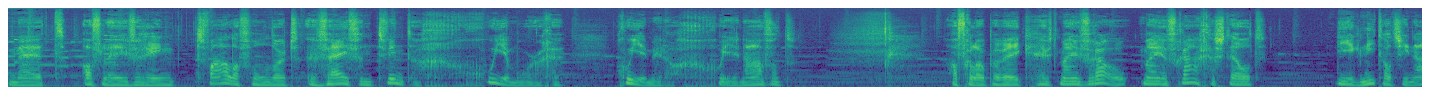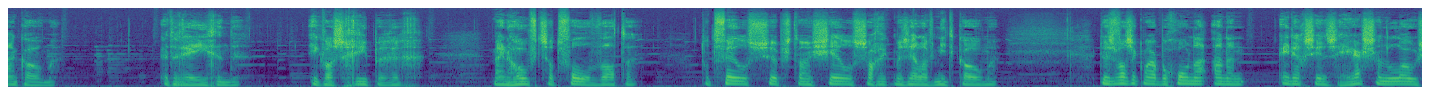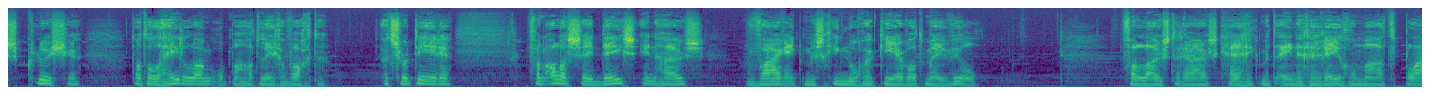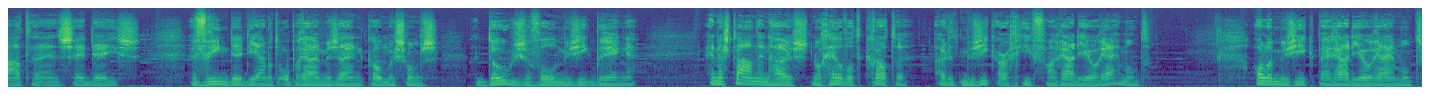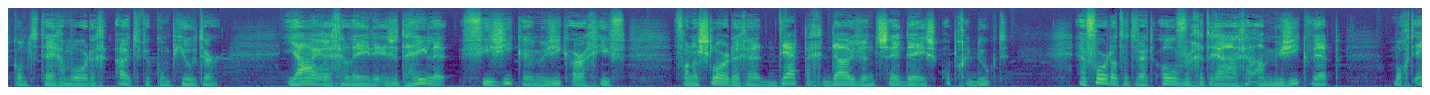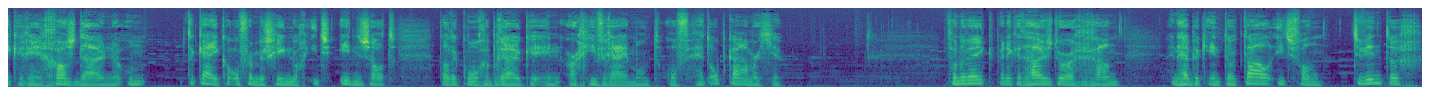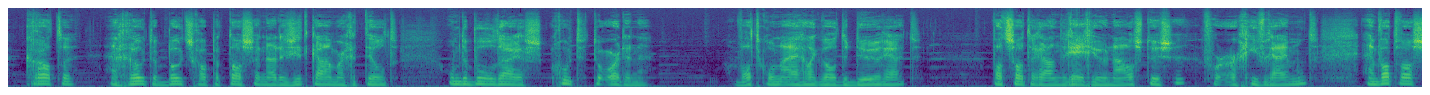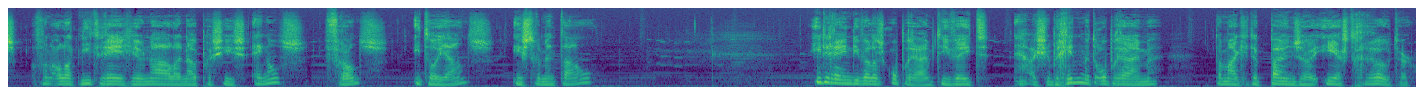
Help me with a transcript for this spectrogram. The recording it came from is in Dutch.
Met aflevering 1225. Goedemorgen, goedemiddag, goedenavond. Afgelopen week heeft mijn vrouw mij een vraag gesteld die ik niet had zien aankomen. Het regende. Ik was grieperig. Mijn hoofd zat vol watten. Tot veel substantieels zag ik mezelf niet komen. Dus was ik maar begonnen aan een enigszins hersenloos klusje dat al heel lang op me had liggen wachten. Het sorteren van alle CD's in huis waar ik misschien nog een keer wat mee wil. Van luisteraars krijg ik met enige regelmaat platen en CD's. Vrienden die aan het opruimen zijn, komen soms dozen vol muziek brengen. En er staan in huis nog heel wat kratten uit het muziekarchief van Radio Rijnmond. Alle muziek bij Radio Rijnmond komt tegenwoordig uit de computer. Jaren geleden is het hele fysieke muziekarchief van een slordige 30.000 CD's opgedoekt. En voordat het werd overgedragen aan Muziekweb, mocht ik erin gasduinen om te kijken of er misschien nog iets in zat dat ik kon gebruiken in Archief Rijmond of het opkamertje. Van de week ben ik het huis doorgegaan en heb ik in totaal iets van 20 kratten en grote boodschappentassen naar de zitkamer getild om de boel daar eens goed te ordenen. Wat kon eigenlijk wel de deur uit? Wat zat er aan regionaals tussen voor Archief Rijnmond? En wat was van al het niet-regionale nou precies Engels, Frans, Italiaans, instrumentaal? Iedereen die wel eens opruimt, die weet, als je begint met opruimen, dan maak je de puinzooi eerst groter.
